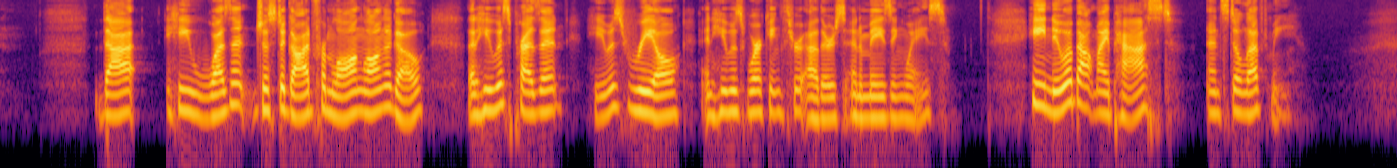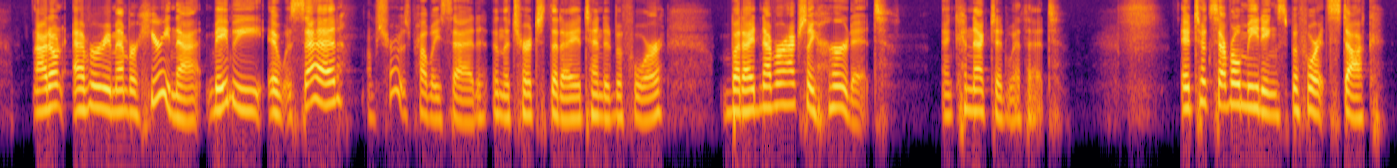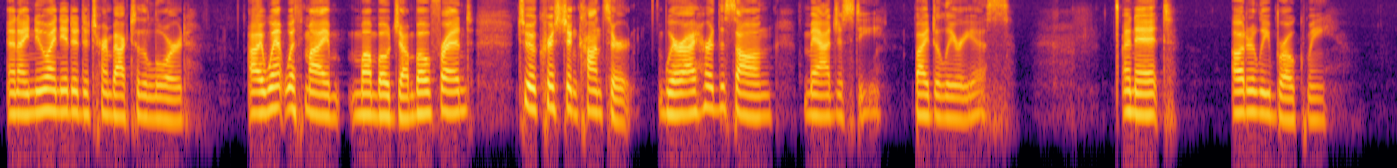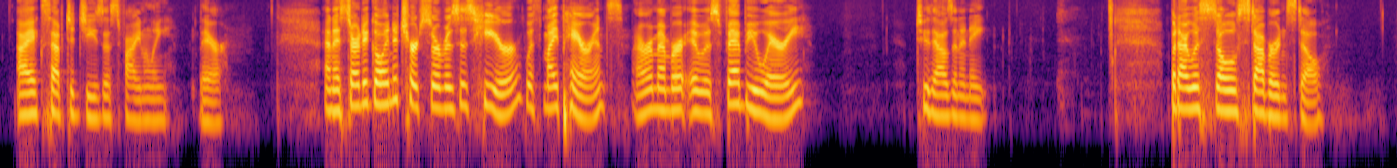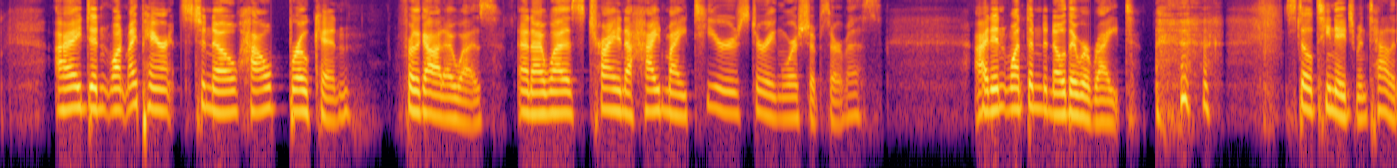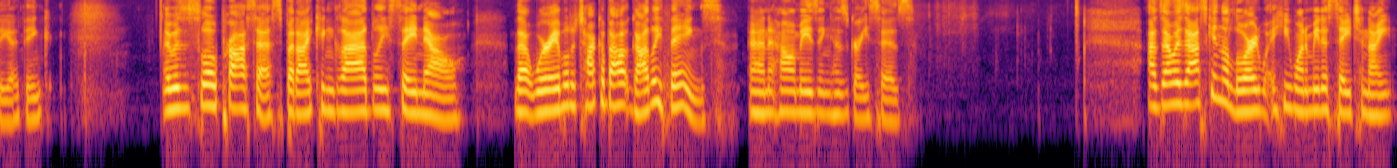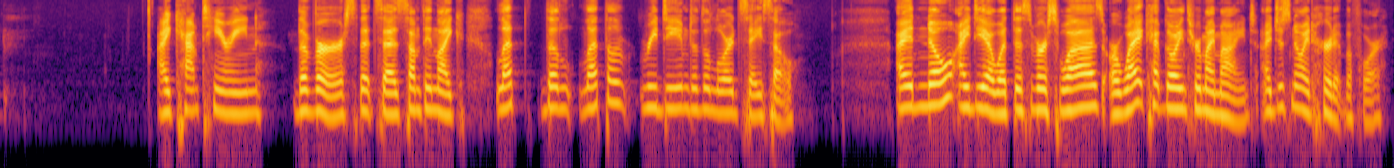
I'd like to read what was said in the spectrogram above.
That he wasn't just a God from long, long ago, that he was present, he was real, and he was working through others in amazing ways. He knew about my past and still loved me. I don't ever remember hearing that. Maybe it was said, I'm sure it was probably said in the church that I attended before, but I'd never actually heard it and connected with it. It took several meetings before it stuck, and I knew I needed to turn back to the Lord. I went with my mumbo jumbo friend to a Christian concert where I heard the song Majesty by Delirious. And it utterly broke me. I accepted Jesus finally there. And I started going to church services here with my parents. I remember it was February 2008. But I was so stubborn still. I didn't want my parents to know how broken for God I was. And I was trying to hide my tears during worship service. I didn't want them to know they were right. Still teenage mentality, I think. It was a slow process, but I can gladly say now that we're able to talk about godly things and how amazing His grace is. As I was asking the Lord what He wanted me to say tonight, I kept hearing the verse that says something like let the let the redeemed of the Lord say so. I had no idea what this verse was or why it kept going through my mind. I just know I'd heard it before.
